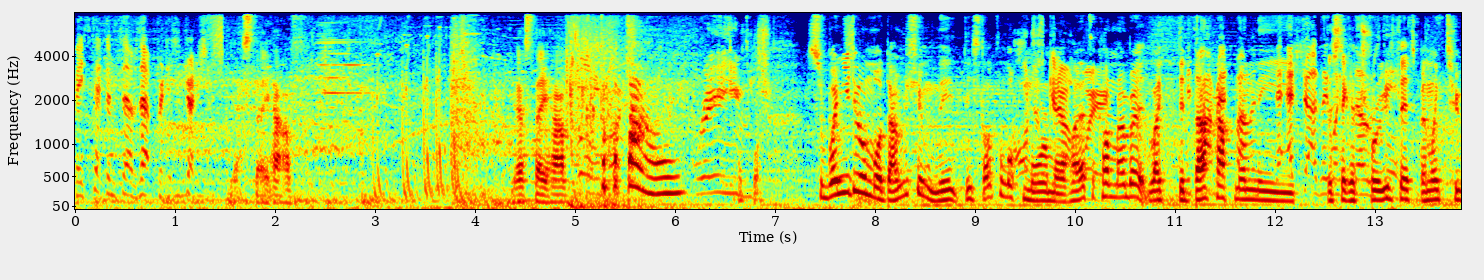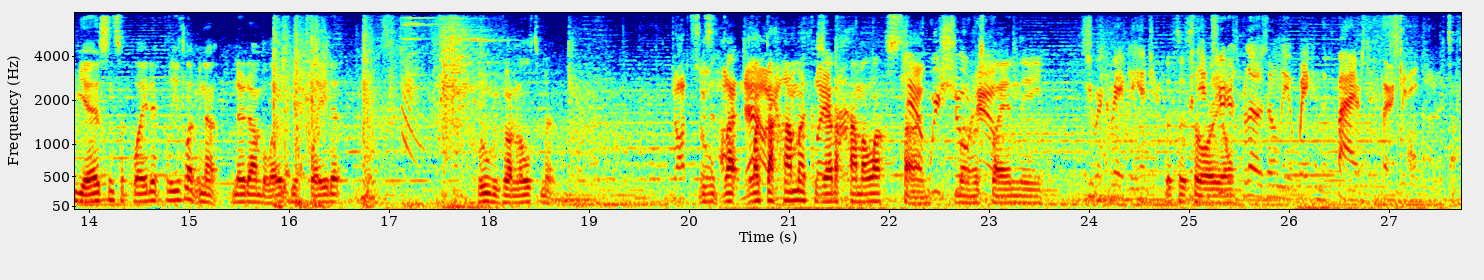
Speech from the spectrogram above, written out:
they set themselves up for destruction. Yes, they have. Yes, they have. that. Bow. Range. So when you're doing more damage to them, they, they start to look I'll more and more out hurt. I can't remember. Like, did It's that happen in the The extra the Stick of Truth? in. It's been like two years since I played it. Please let me know, know down below if you've played it. Ooh, we've got an ultimate. So Is it like, now, like the hammer? Because I had a hammer last Yeah, time we when I was have. playing the. You were gravely injured. The tutorial. The blows only awakened the fires that burned within you. It's a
